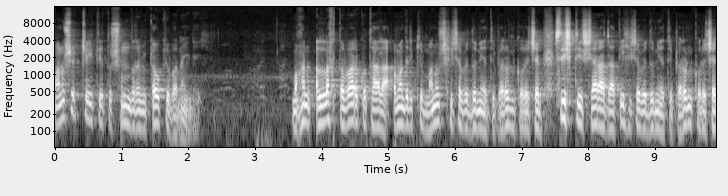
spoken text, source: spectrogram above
মানুষের চাইতে এত সুন্দর আমি কাউকে বানাই নাই। মহান আল্লাহ তবার কোথালা আমাদেরকে মানুষ হিসেবে দুনিয়াতে প্রেরণ করেছেন, সৃষ্টির সেরা জাতি হিসেবে দুনিয়াতে প্রেরণ করেছেন।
